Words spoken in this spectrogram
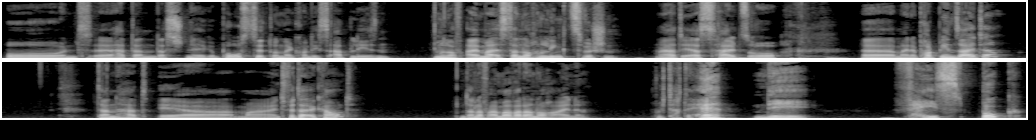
Und äh, hat dann das schnell gepostet und dann konnte ich es ablesen. Und auf einmal ist da noch ein Link zwischen. Er hat erst halt so äh, meine Podbean-Seite dann hat er mein Twitter-Account. Und dann auf einmal war da noch eine. Wo ich dachte, hä? Nee. Facebook?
